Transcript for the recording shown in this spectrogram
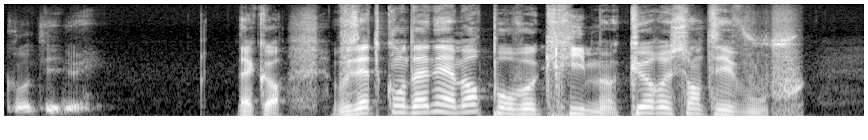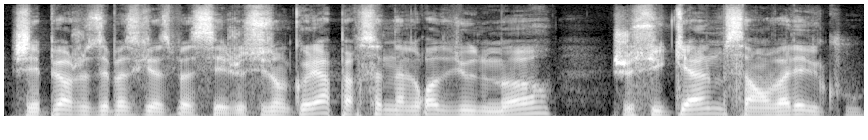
Continuez. D'accord. Vous êtes condamné à mort pour vos crimes. Que ressentez-vous? J'ai peur, je sais pas ce qui va se passer. Je suis en colère, personne n'a le droit de vivre ou de mort. Je suis calme, ça en valait le coup.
